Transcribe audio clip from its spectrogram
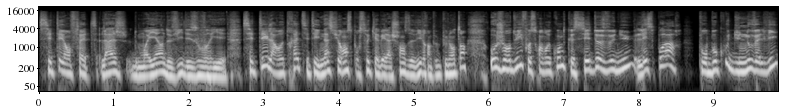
c'était en fait l'âge de moyen de vie des ouvriers. C'était la retraite, c'était une assurance pour ceux qui avaient la chance de vivre un peu plus longtemps. Aujourd'hui, il faut se rendre compte que c'est devenu l'espoir pour beaucoup d'une nouvelle vie.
